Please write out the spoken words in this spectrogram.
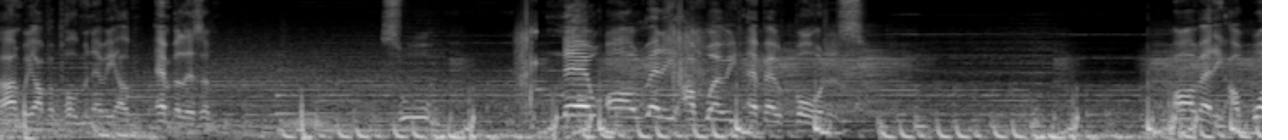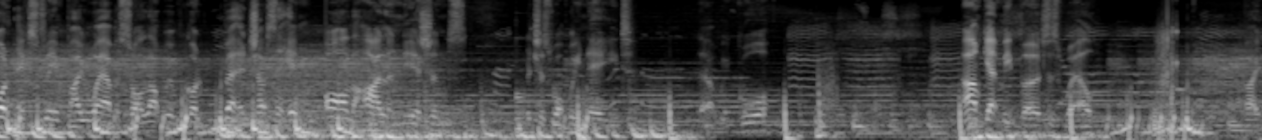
And we have a pulmonary um, embolism. So now already I'm worried about borders. Already, I want extreme bioaerosol that we've got better chance of hitting all the island nations, which is what we need. There we go. I'm getting me birds as well. Right,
